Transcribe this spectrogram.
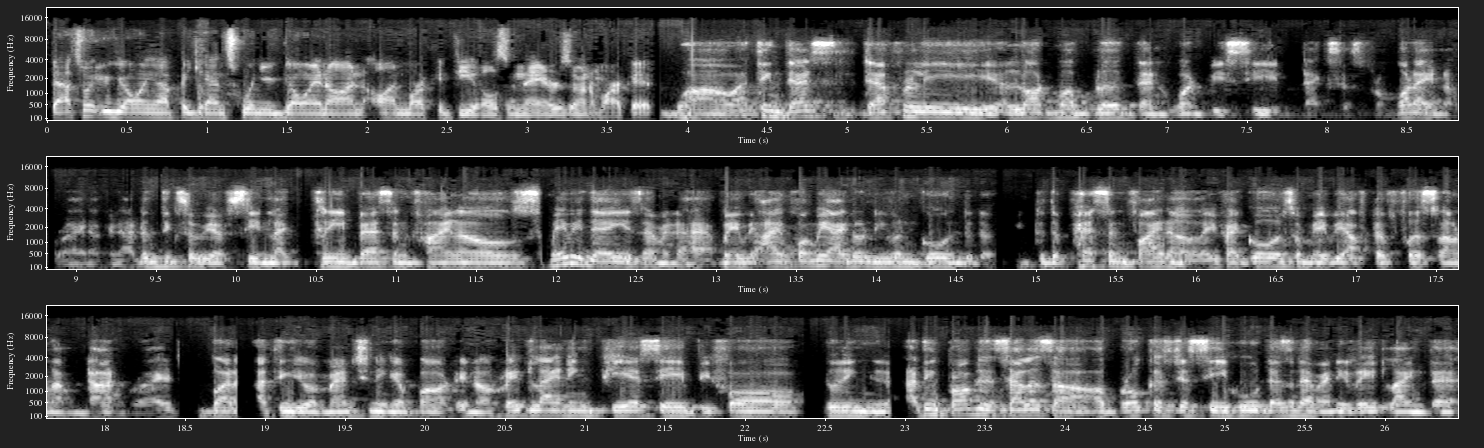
that's what you're going up against when you're going on on market deals in the Arizona market. Wow, I think that's definitely a lot more blood than what we see in Texas, from what I know. Right? I mean, I don't think so. We have seen like three best and finals. Maybe there is. I mean, I, maybe I for me, I don't even go into the into the best and final. If I go, also maybe after first round, I'm done. Right? But I think you were mentioning about, you know, redlining PSA before doing, I think probably the sellers are, or brokers just see who doesn't have any redline there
